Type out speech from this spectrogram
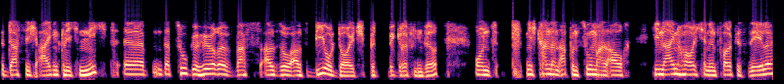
dass ich eigentlich nicht äh, dazu gehöre, was also als Biodeutsch be begriffen wird. Und ich kann dann ab und zu mal auch hineinhorchen in Volkes Seele.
